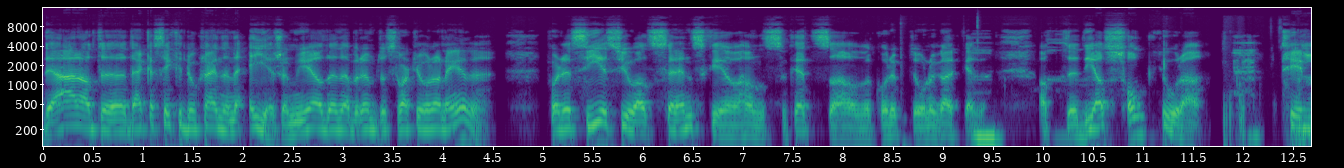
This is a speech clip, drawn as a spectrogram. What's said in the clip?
Det er at eh, det er ikke sikkert ukrainerne eier så mye av den berømte svartjorda lenger. For det sies jo at Zelenskyj og hans krets av korrupte oligarker at de har solgt jorda til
